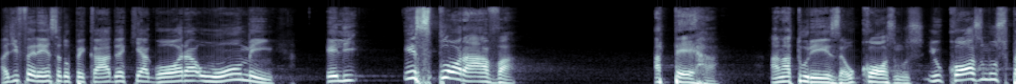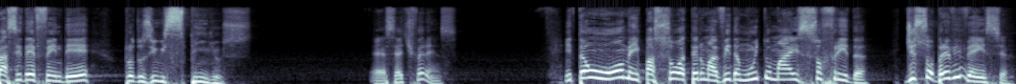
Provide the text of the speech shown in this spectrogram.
A diferença do pecado é que agora o homem, ele explorava a terra, a natureza, o cosmos. E o cosmos, para se defender, produziu espinhos. Essa é a diferença. Então o homem passou a ter uma vida muito mais sofrida, de sobrevivência.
